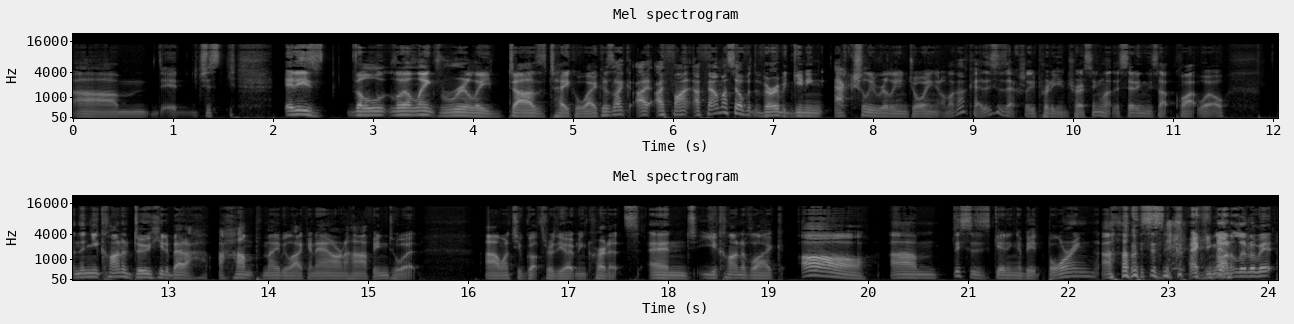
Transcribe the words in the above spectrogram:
Um, it just it is the, the length really does take away because like I, I find I found myself at the very beginning actually really enjoying it. I'm like, okay, this is actually pretty interesting. Like they're setting this up quite well, and then you kind of do hit about a, a hump, maybe like an hour and a half into it. Uh, once you've got through the opening credits, and you're kind of like, oh, um, this is getting a bit boring. Um, this is dragging on a little bit,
